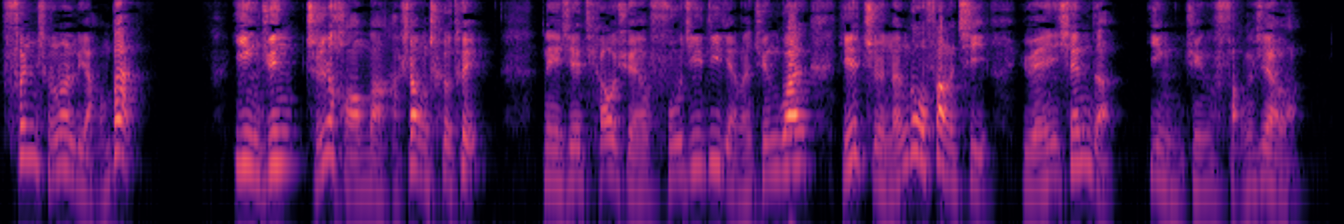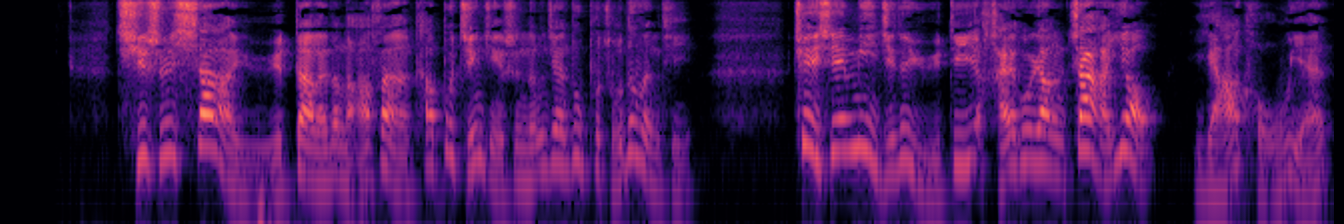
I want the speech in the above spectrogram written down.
分成了两半。印军只好马上撤退。那些挑选伏击地点的军官也只能够放弃原先的印军防线了。其实下雨带来的麻烦，它不仅仅是能见度不足的问题，这些密集的雨滴还会让炸药哑口无言。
